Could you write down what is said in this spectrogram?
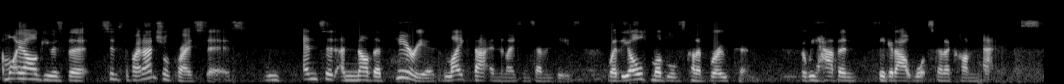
And what I argue is that since the financial crisis, we've entered another period like that in the 1970s, where the old model's kind of broken, but we haven't figured out what's going to come next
